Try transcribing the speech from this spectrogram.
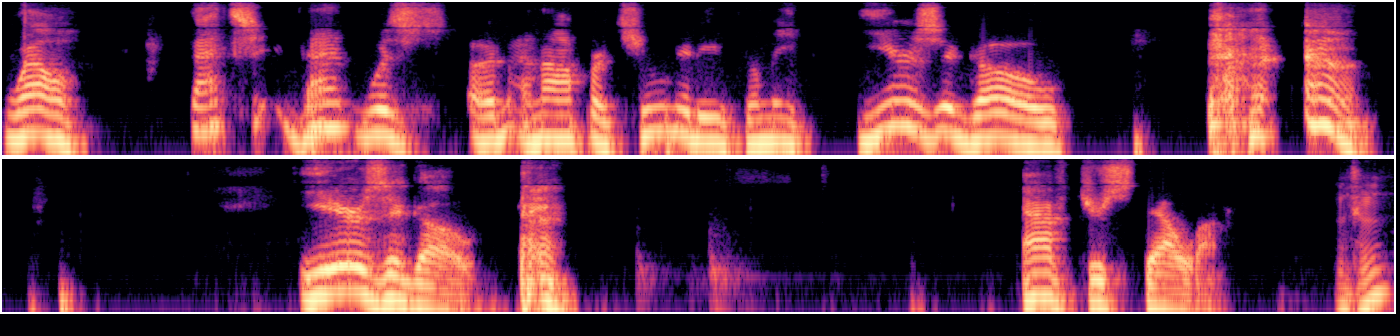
Well, that's that was an, an opportunity for me years ago. years ago, after Stella, Mhm.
